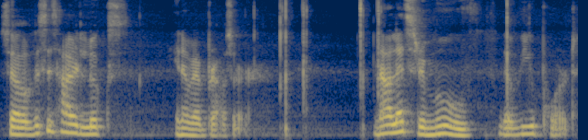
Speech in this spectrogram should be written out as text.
So this is how it looks in a web browser. Now let's remove the viewport.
